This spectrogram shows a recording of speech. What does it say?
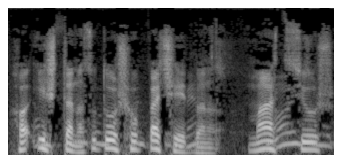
Ha Isten az utolsó pecsétben, március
